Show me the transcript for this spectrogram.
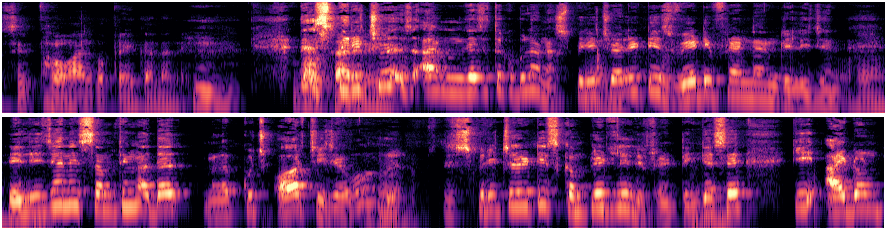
सिर्फ़ भगवान को प्रे करना नहीं। स्पिरिचुअल जैसे तो बोला ना spirituality is way different than religion religion is something other मतलब कुछ और चीज़ है वो spirituality is completely different thing जैसे कि I don't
